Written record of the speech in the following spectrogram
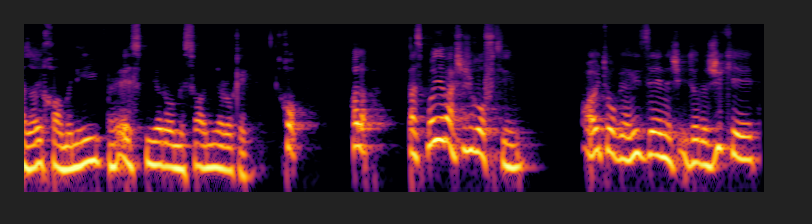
از آقای خامنه‌ای اسم میاره و مثال میاره و غیره. خب حالا پس ما یه بخشش گفتیم. آقای توقیانی ذهنش که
